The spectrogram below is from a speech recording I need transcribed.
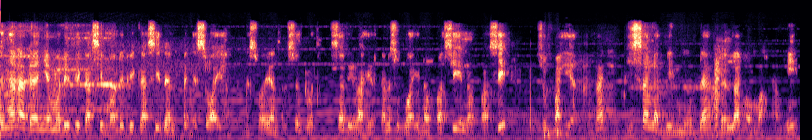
dengan adanya modifikasi-modifikasi dan penyesuaian-penyesuaian tersebut bisa dilahirkan sebuah inovasi-inovasi supaya anak bisa lebih mudah dalam memahami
